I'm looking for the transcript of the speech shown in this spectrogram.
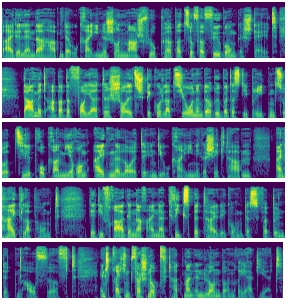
Beide Länder haben der Ukraine schon Marschflugkörper zur Verfügung gestellt. Damit aber befeuerte Scholz Spekulationen darüber, dass die Briten zur Zielprogrammierung eigene Leute in die Ukraine geschickt haben. Ein heikler Punkt, der die Frage nach einer Kriegsbeteiligung des Verbündeten aufwirft. Entsprechend verschnupft hat man in London reagiert.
